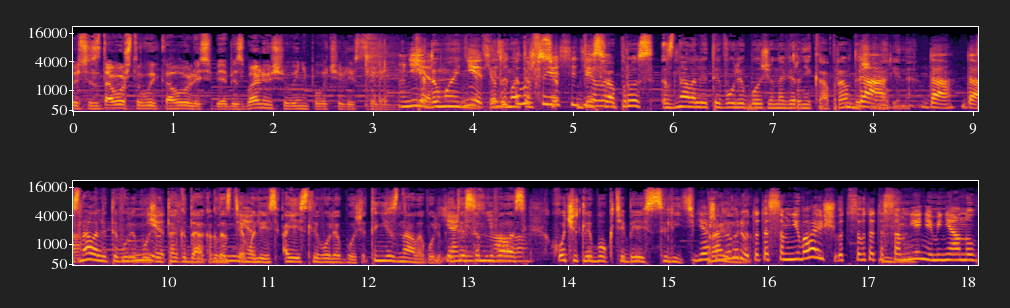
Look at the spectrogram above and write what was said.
То есть из-за того, что вы кололи себе обезболивающее, вы не получили исцеление? Нет, я думаю, нет. я из-за думаю, того, это что я все сидела... весь вопрос, знала ли ты волю Божью наверняка, правда да, же, Марина? Да, да. Знала ли ты волю Божью Нет, тогда, когда с тебя нет. молились? А если воля Божья? Ты не знала волю. Я и ты не сомневалась, знала. хочет ли Бог тебя исцелить. Я же правильно? говорю, вот это сомневающее, вот, вот это Мгм. сомнение меня, оно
